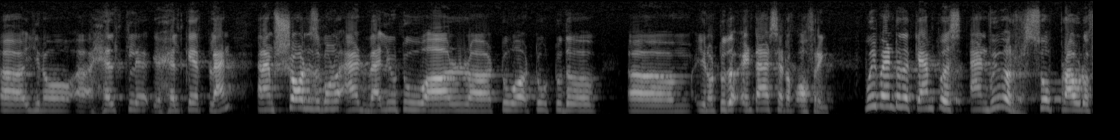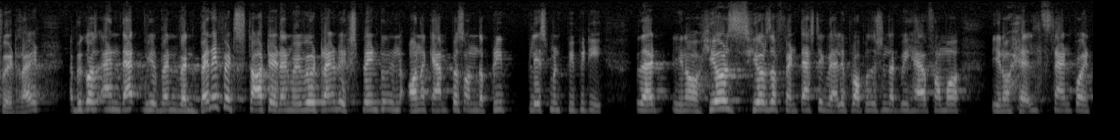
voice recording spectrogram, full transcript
uh, you know, uh, healthcare, healthcare plan, and I'm sure this is going to add value to our, uh, to, our, to, to the, um, you know, to the entire set of offering. We went to the campus and we were so proud of it, right? Because and that when when benefits started and we were trying to explain to on a campus on the pre-placement PPT that you know here's here's a fantastic value proposition that we have from a you know health standpoint.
